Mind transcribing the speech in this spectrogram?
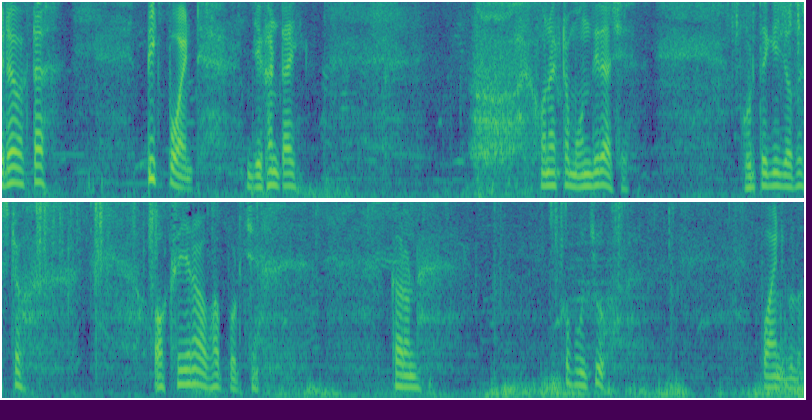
এটাও একটা পিক পয়েন্ট যেখানটায় কোনো একটা মন্দির আছে, ঘুরতে গিয়ে যথেষ্ট অক্সিজেনের অভাব পড়ছে, কারণ খুব উঁচু পয়েন্টগুলো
